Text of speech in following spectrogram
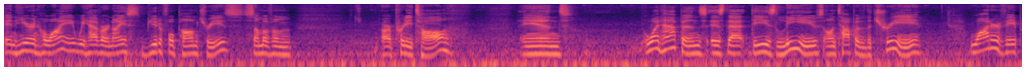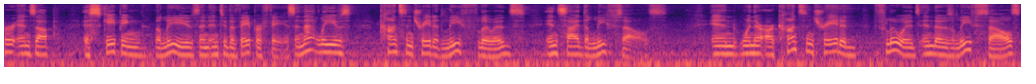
And here in Hawaii, we have our nice, beautiful palm trees. Some of them are pretty tall. And what happens is that these leaves on top of the tree water vapor ends up escaping the leaves and into the vapor phase, and that leaves concentrated leaf fluids inside the leaf cells. And when there are concentrated fluids in those leaf cells,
